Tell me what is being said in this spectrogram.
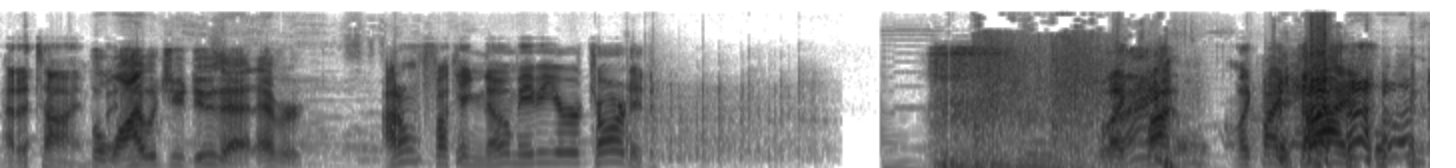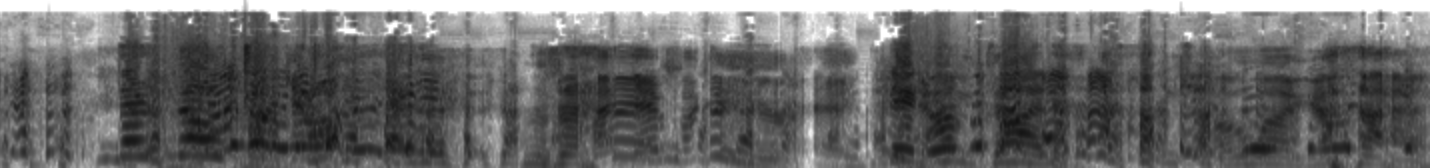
at a time. But why would you do that ever? I don't fucking know. Maybe you're retarded. Like my, like my dice. There's no fucking way. Get fucking Dude, I'm done. I'm done. Oh my god.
